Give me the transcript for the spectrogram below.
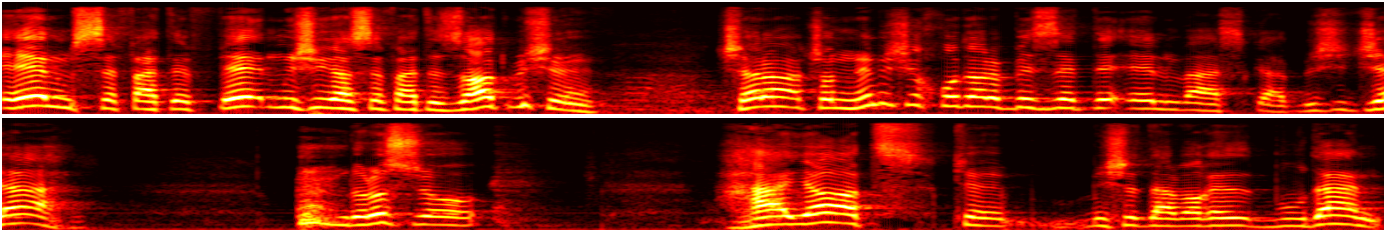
علم صفت فعل میشه یا صفت ذات میشه؟ چرا؟ چون نمیشه خدا رو به ضد علم وصف کرد. میشه جهل. درست شد؟ حیات که میشه در واقع بودن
